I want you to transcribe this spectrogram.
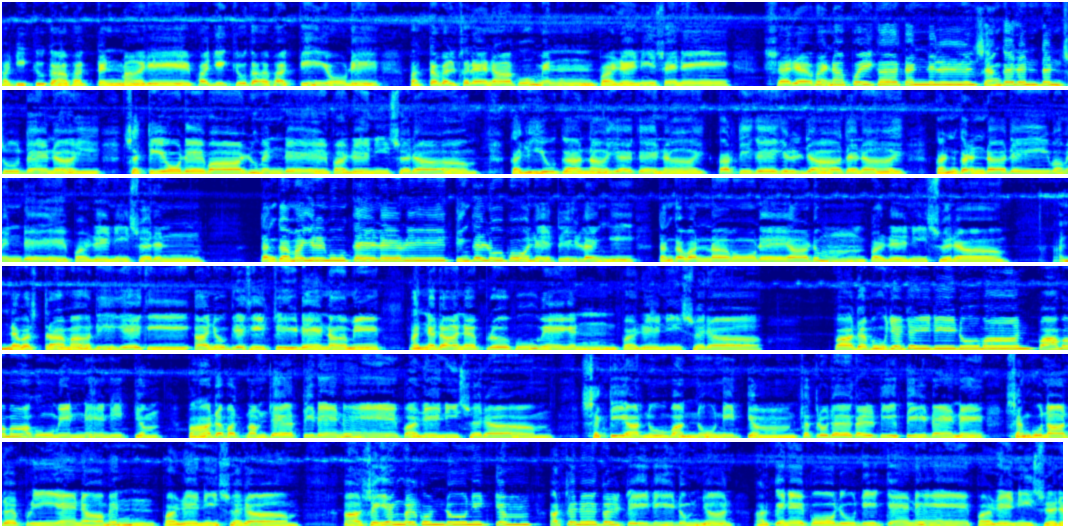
ഭജിക്കുക ഭക്തന്മാരെ ഭജിക്കുക ഭക്തിയോടെ. ഭക്തവത്സലനാകുമെൻ പഴനിശനെ. ശരവണ പൊയ്ക തന്നിൽ ശങ്കരൻ തൻ സുതനായി. ശക്തിയോടെ വാഴുമെന്റെ പഴനീശ്വരാം. കലിയുഗ നായകനായി കാർത്തികയിൽ ജാതനായി. കൺകണ്ട ദൈവമെന്റെ പഴനീശ്വരൻ. തങ്കമയിൽ മൂക്കളേറി തിങ്കളുപോലെ തിളങ്ങി തങ്കവർണമോടെയാടും പഴനീശ്വര. അന്നവസ്ത്രമാതിയേകി അനുഗ്രഹിച്ചിടണമേ അന്നദാന പ്രഭുവേയൻ പഴനീശ്വര. പാദപൂജ ചെയ്തിടുവാൻ പാവമാകുമെന്നെ നിത്യം. പാദപത്മം ചേർത്തിടേണേ പഴനീശ്വര ശക്തിയാർന്നു വന്നു നിത്യം. ശത്രുതകൾ തീർത്തിടേണേ ശംഖുനാഥ പ്രിയനാമൻ പഴനീശ്വര ആശയങ്ങൾ കൊണ്ടു നിത്യം അർച്ചനകൾ ചെയ്തിടും ഞാൻ. അർക്കനെ പോലുദിക്കണേ പഴനീശ്വര.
